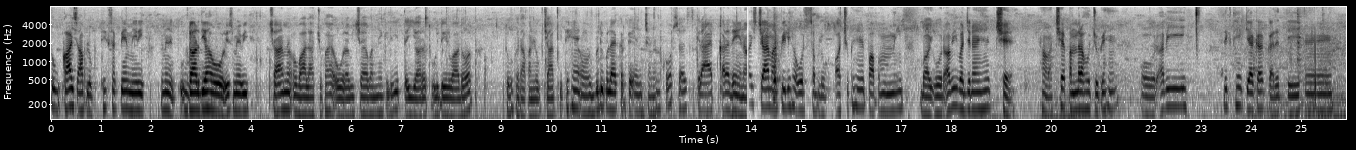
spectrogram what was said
सो so, गाइस आप लोग देख सकते हैं मेरी मैंने डाल दिया है और इसमें भी चाय में उबाल आ चुका है और अभी चाय बनने के लिए तैयार है थोड़ी देर बाद और। तो फिर अपन लोग चाय पीते हैं और वीडियो को लाइक करके इन चैनल को सब्सक्राइब कर देना। इस चाय मार पी ली है और सब लोग आ चुके हैं पापा मम्मी भाई और अभी बज रहे हैं छः। हाँ छः पंद्रह हो चुके हैं और अभी देखते हैं क्या क्या करते हैं।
